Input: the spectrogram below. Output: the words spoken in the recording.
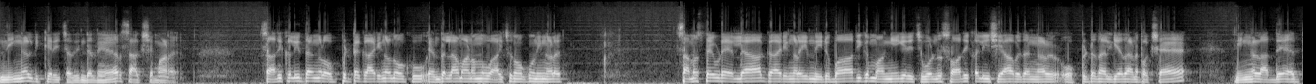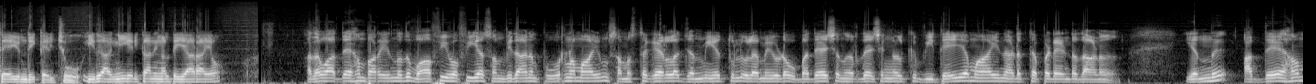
നിങ്ങൾ ധിക്കരിച്ചതിന്റെ നേർ സാക്ഷ്യമാണ് സാദിഖ് അലി തങ്ങൾ ഒപ്പിട്ട കാര്യങ്ങൾ നോക്കൂ. എന്തെല്ലാമാണെന്ന് വായിച്ചു നോക്കൂ നിങ്ങൾ സമസ്തയുടെ എല്ലാ കാര്യങ്ങളെയും നിരുപാധികം അംഗീകരിച്ചുകൊണ്ട് സ്വാദിഖ് അലി ഒപ്പിട്ട് നൽകിയതാണ്. പക്ഷേ നിങ്ങൾ അദ്ദേഹത്തെയും ധിക്കരിച്ചു. ഇത് അംഗീകരിക്കാൻ നിങ്ങൾ തയ്യാറായോ? അഥവാ അദ്ദേഹം പറയുന്നത് വാഫി വഫിയ സംവിധാനം പൂർണമായും സമസ്ത കേരള ജമ്മിയത്തുൽ ഉലമയുടെ ഉപദേശ നിർദ്ദേശങ്ങൾക്ക് വിധേയമായി നടത്തപ്പെടേണ്ടതാണ് എന്ന് അദ്ദേഹം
